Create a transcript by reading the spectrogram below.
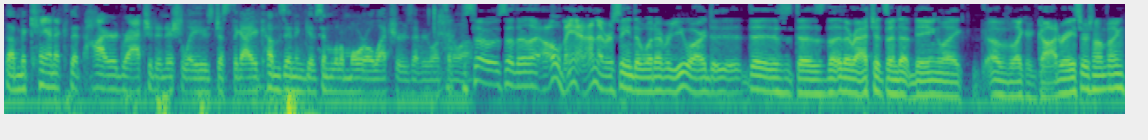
the mechanic that hired Ratchet initially, who's just the guy who comes in and gives him little moral lectures every once in a while. So, so they're like, oh man, I never seen the whatever you are. Does does the the Ratchets end up being like of like a god race or something?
